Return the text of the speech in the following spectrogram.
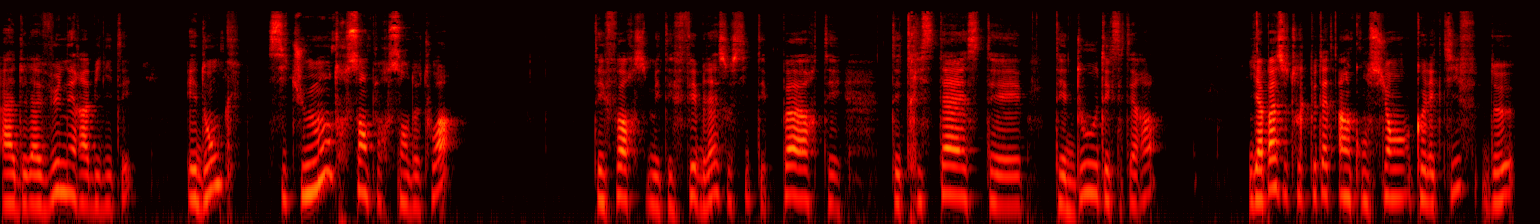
à de la vulnérabilité. Et donc, si tu montres 100% de toi, tes forces, mais tes faiblesses aussi, tes peurs, tes, tes tristesses, tes, tes doutes, etc., il n'y a pas ce truc peut-être inconscient, collectif, de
